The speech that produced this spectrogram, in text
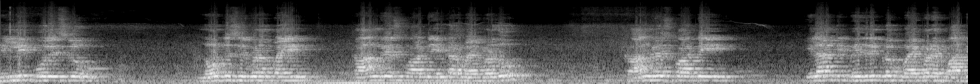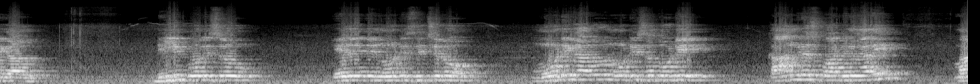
ఢిల్లీ పోలీసులు నోటీసులు ఇవ్వడంపై కాంగ్రెస్ పార్టీ ఎక్కడ భయపడదు? కాంగ్రెస్ పార్టీ ఇలాంటి బెదిరింపులకు భయపడే పార్టీ కాదు. ఢిల్లీ పోలీసులు ఏదైతే నోటీస్ ఇచ్చారో మోడీ గారు నోటీసులతోటి కాంగ్రెస్ పార్టీని కానీ మా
